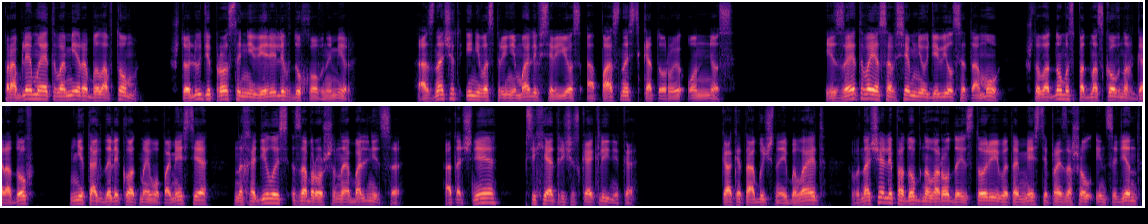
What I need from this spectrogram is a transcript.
Проблема этого мира была в том, что люди просто не верили в духовный мир а значит и не воспринимали всерьез опасность, которую он нес. Из-за этого я совсем не удивился тому, что в одном из подмосковных городов, не так далеко от моего поместья, находилась заброшенная больница, а точнее, психиатрическая клиника. Как это обычно и бывает, в начале подобного рода истории в этом месте произошел инцидент,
